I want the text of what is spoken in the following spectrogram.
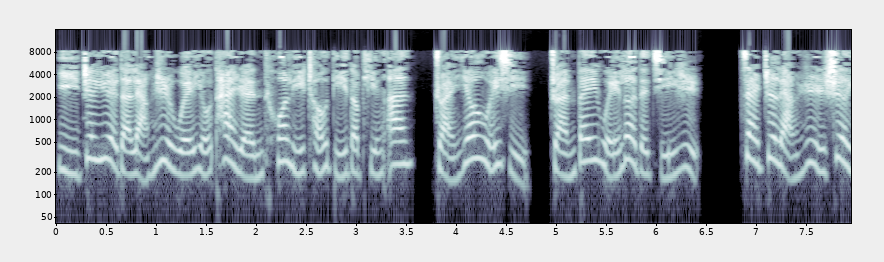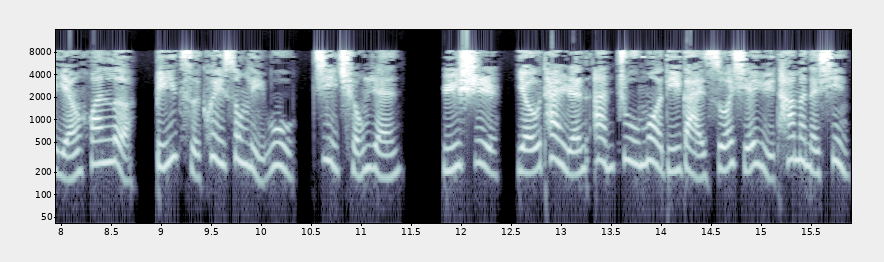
以这月的两日为犹太人脱离仇敌的平安，转忧为喜，转悲为乐的吉日。在这两日设宴欢乐，彼此馈送礼物，济穷人。于是犹太人按住莫迪改所写与他们的信，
